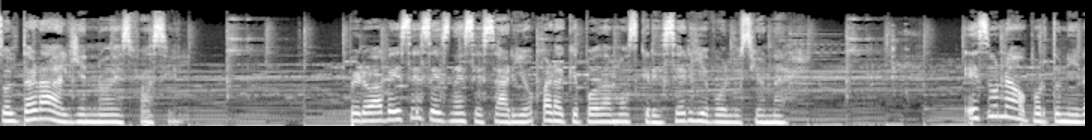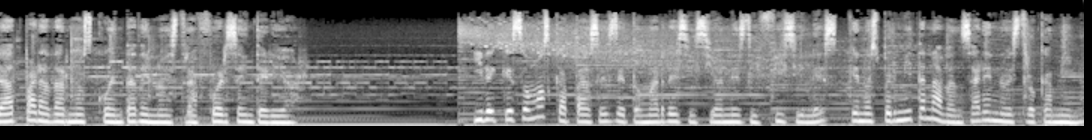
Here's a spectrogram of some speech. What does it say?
Soltar a alguien no es fácil, pero a veces es necesario para que podamos crecer y evolucionar. Es una oportunidad para darnos cuenta de nuestra fuerza interior y de que somos capaces de tomar decisiones difíciles que nos permitan avanzar en nuestro camino.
